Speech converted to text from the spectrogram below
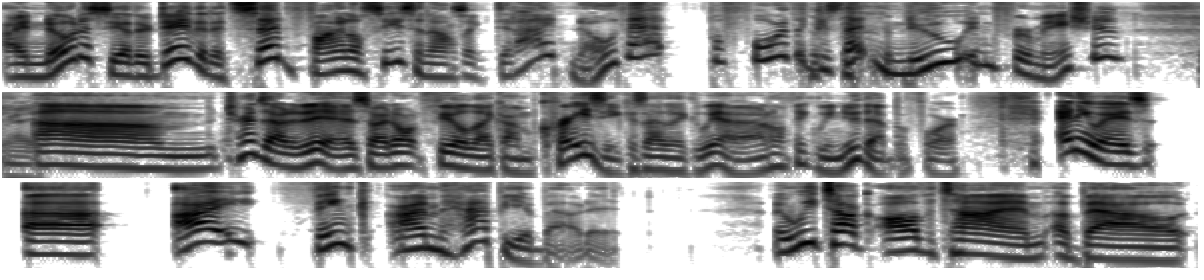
I noticed the other day that it said final season. I was like, did I know that before? Like, is that new information? Right. Um, turns out it is. So I don't feel like I'm crazy because I was like, yeah, I don't think we knew that before. Anyways, uh, I think I'm happy about it. And we talk all the time about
